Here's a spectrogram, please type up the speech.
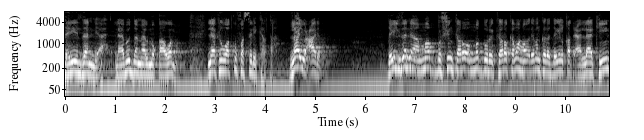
daliil dani ah laabudda min almuqaawama laakiin waad ku fasiri kartaa laa yucaarid daliil dani ah ma bushin karo oo ma duri karo kama hor iman karo daliil qaطca laakiin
